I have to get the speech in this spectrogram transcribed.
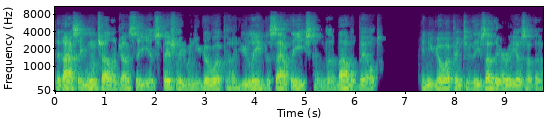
that I see, one challenge I see, especially when you go up, uh, you leave the southeast and the Bible Belt, and you go up into these other areas of the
